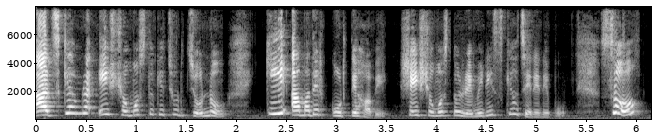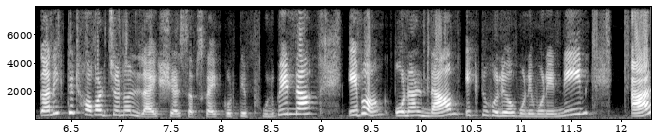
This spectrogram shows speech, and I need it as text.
আজকে আমরা এই সমস্ত কিছুর জন্য কি আমাদের করতে হবে? সেই সমস্ত রেমেডিসকেও জেনে নেব। সো কানেক্টেড হওয়ার জন্য লাইক শেয়ার সাবস্ক্রাইব করতে ভুলবেন না এবং ওনার নাম একটু হলেও মনে মনে নিন আর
